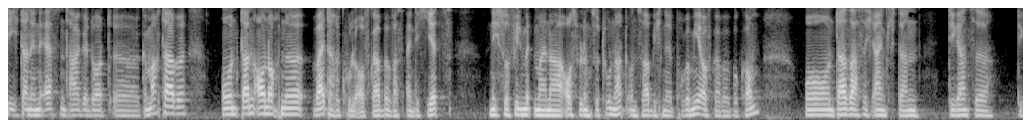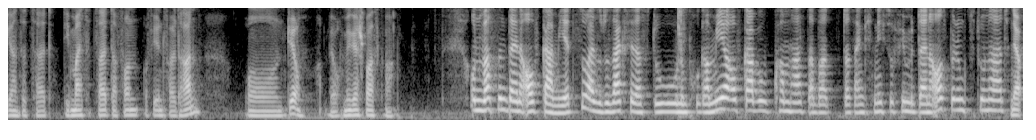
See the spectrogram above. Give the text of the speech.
die ich dann in den ersten Tagen dort äh, gemacht habe. Und dann auch noch eine weitere coole Aufgabe, was eigentlich jetzt nicht so viel mit meiner Ausbildung zu tun hat. Und so habe ich eine Programmieraufgabe bekommen. Und da saß ich eigentlich dann die ganze, die ganze Zeit, die meiste Zeit davon auf jeden Fall dran. Und ja, hat mir auch mega Spaß gemacht. Und was sind deine Aufgaben jetzt so? Also du sagst ja, dass du eine Programmieraufgabe bekommen hast, aber das eigentlich nicht so viel mit deiner Ausbildung zu tun hat. Ja.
